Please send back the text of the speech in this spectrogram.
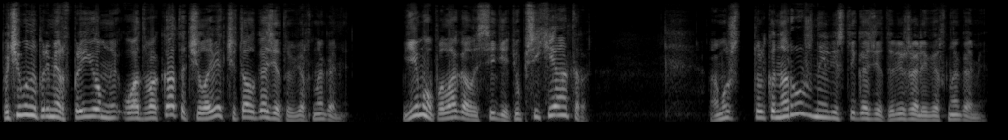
Почему, например, в приемной у адвоката человек читал газету вверх ногами? Ему полагалось сидеть у психиатра. А может, только наружные листы газеты лежали вверх ногами?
